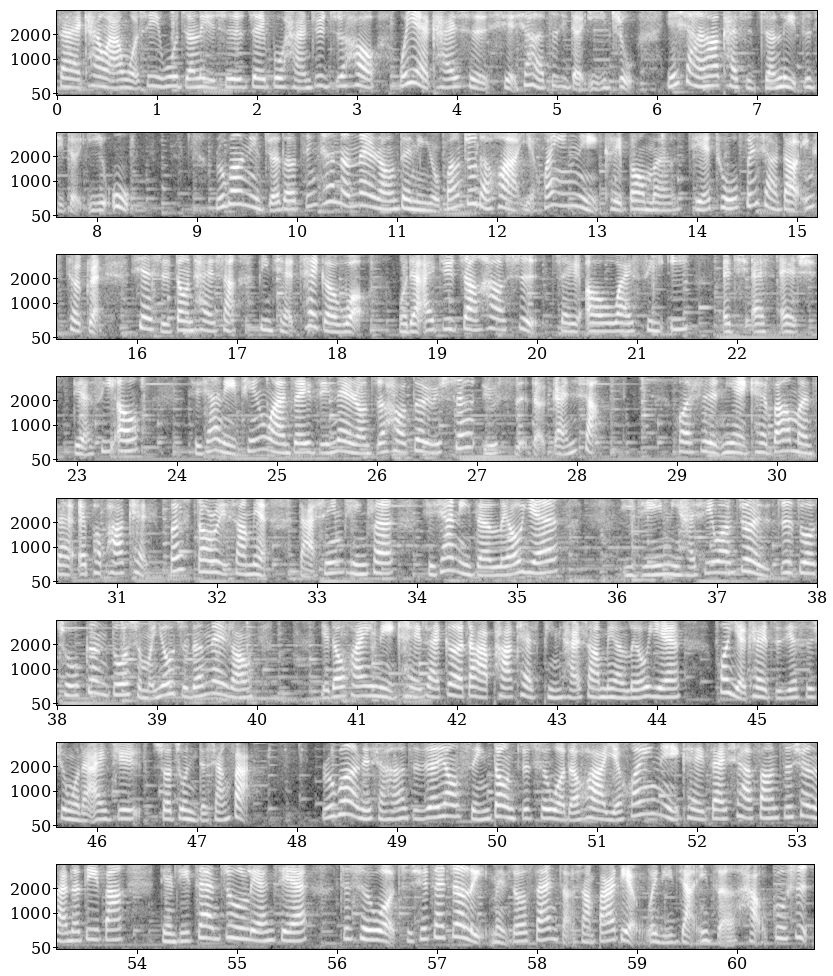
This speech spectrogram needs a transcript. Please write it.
在看完《我是遗物整理师》这部韩剧之后，我也开始写下了自己的遗嘱，也想要开始整理自己的遗物。如果你觉得今天的内容对你有帮助的话，也欢迎你可以帮我们截图分享到 Instagram 现实动态上，并且 tag 我，我的 IG 账号是 JOYCE。hsh 点 co，写下你听完这一集内容之后对于生与死的感想，或是你也可以帮我们在 Apple Podcast First Story 上面打星评分，写下你的留言，以及你还希望 Joy 制作出更多什么优质的内容，也都欢迎你可以在各大 Podcast 平台上面留言，或也可以直接私讯我的 IG，说出你的想法。如果你想要直接用行动支持我的话，也欢迎你可以在下方资讯栏的地方点击赞助连接，支持我持续在这里每周三早上八点为你讲一则好故事。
